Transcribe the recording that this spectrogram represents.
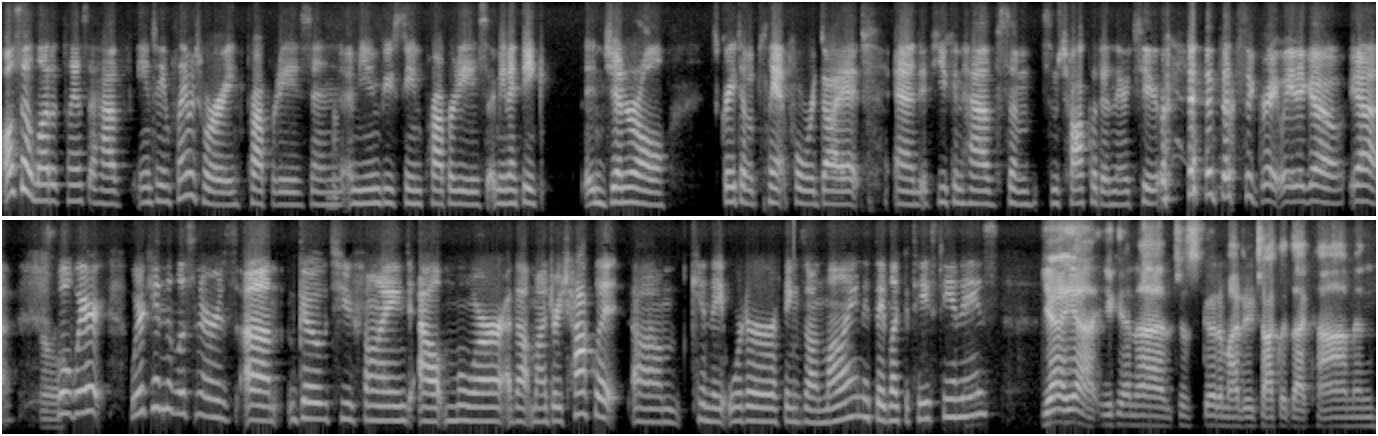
also a lot of plants that have anti-inflammatory properties and mm-hmm. immune boosting properties. I mean, I think in general it's great to have a plant forward diet and if you can have some some chocolate in there too that's a great way to go yeah oh. well where where can the listeners um, go to find out more about madre chocolate um, can they order things online if they'd like to taste any of these yeah yeah you can uh, just go to madrechocolate.com and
